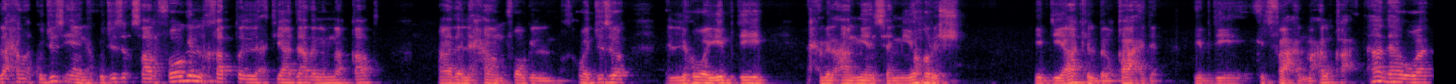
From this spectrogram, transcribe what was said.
لاحظ أكو جزئين. أكو جزء صار فوق الخط الاعتياد هذا المنقط هذا اللحام فوق والجزء اللي هو يبدي إحنا بالعاميه نسميه يهرش يبدي ياكل بالقاعدة. يبدي يتفاعل مع القاعده هذا هو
